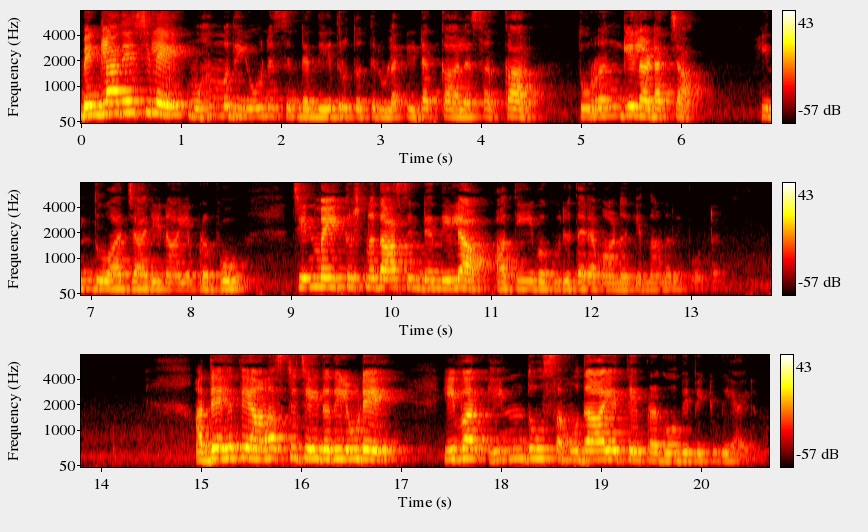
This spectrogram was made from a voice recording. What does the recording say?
ബംഗ്ലാദേശിലെ മുഹമ്മദ് യൂനസിന്റെ നേതൃത്വത്തിലുള്ള ഇടക്കാല സർക്കാർ തുറങ്കിലടച്ച ഹിന്ദു ആചാര്യനായ പ്രഭു ചിന്മയ് കൃഷ്ണദാസിന്റെ നില അതീവ ഗുരുതരമാണ് എന്നാണ് റിപ്പോർട്ട്. അദ്ദേഹത്തെ അറസ്റ്റ് ചെയ്തതിലൂടെ ഇവർ ഹിന്ദു സമുദായത്തെ പ്രകോപിപ്പിക്കുകയായിരുന്നു.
